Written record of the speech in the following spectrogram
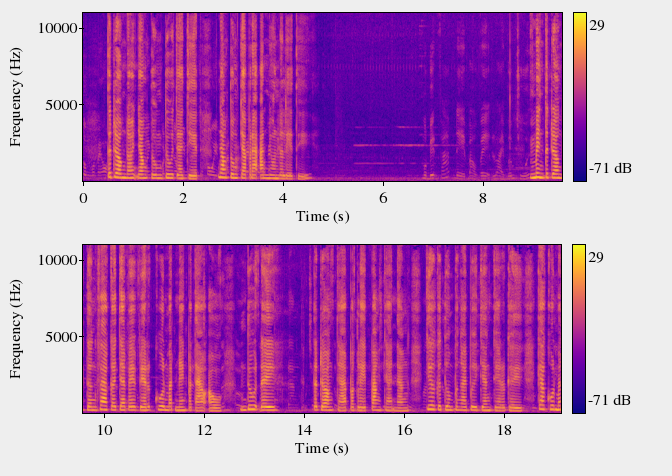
Tùng còn phải hỏi ទៅរងណញ៉ងទុងទូចាជាតិញ៉ងទុងចាប់ប្រាអញ្ញូនលលេទី Một biện pháp để bảo vệ loài bướm chúa មិញទៅរងទាំងវាក៏ចាវេវេរគុលមាត់មៀងបតាវអោឌូដេតត្រងចាបក្លេប៉ាំងចាណាំងជឿកទុំបងៃពើចាំងតែរកេកាគូនមា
